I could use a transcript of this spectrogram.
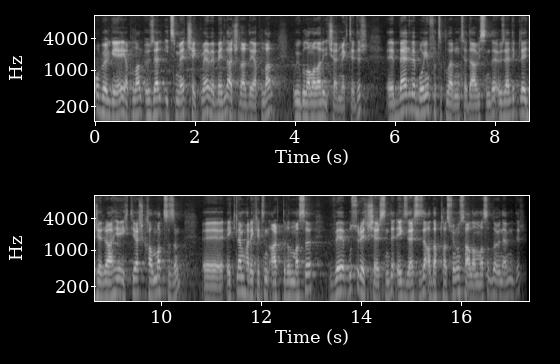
o bölgeye yapılan özel itme, çekme ve belli açılarda yapılan uygulamaları içermektedir. E, Bel ve boyun fıtıklarının tedavisinde özellikle cerrahiye ihtiyaç kalmaksızın e, eklem hareketinin arttırılması ve bu süreç içerisinde egzersize adaptasyonun sağlanması da önemlidir.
